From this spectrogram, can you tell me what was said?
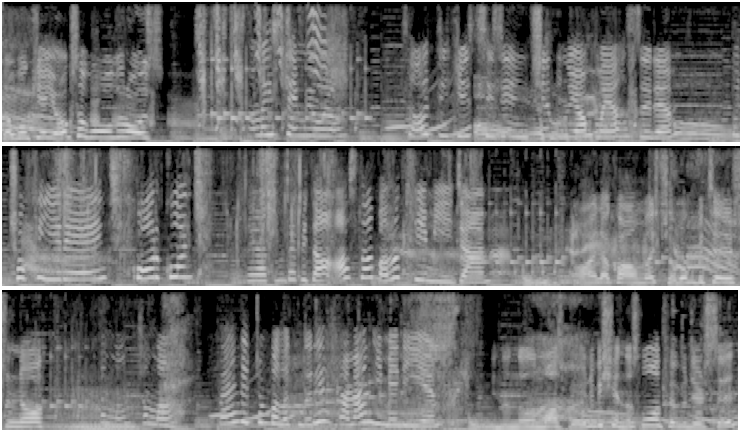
Çabuk ye yoksa boğuluruz. Ama istemiyorum. Sadece sizin için bunu yapmaya hazırım. Bu çok iğrenç. Korkunç. Hayatımda bir daha asla balık yemeyeceğim. Hala kalmış. Çabuk bitir şunu. Tamam tamam. Ben de tüm balıkları hemen yemeliyim. İnanılmaz. Böyle bir şey nasıl yapabilirsin?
